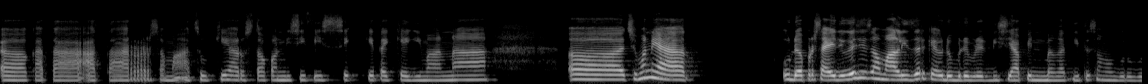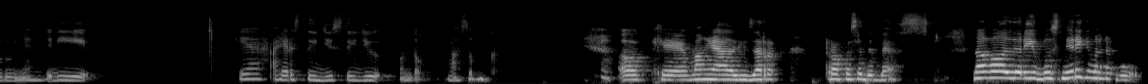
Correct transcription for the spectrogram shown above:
uh, kata Atar sama Atsuki harus tahu kondisi fisik kita kayak gimana. Uh, cuman ya udah percaya juga sih sama Alizar kayak udah bener-bener disiapin banget gitu sama guru-gurunya. Jadi ya akhirnya setuju-setuju untuk masuk. Oke, emang ya Alizar profesor the best. Nah kalau dari Ibu sendiri gimana Bu?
